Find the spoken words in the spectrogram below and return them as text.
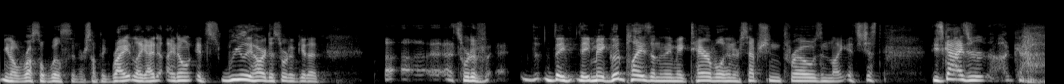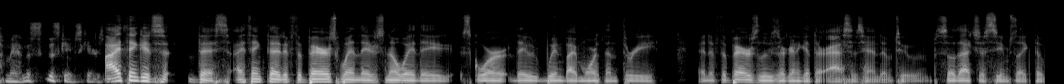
you know Russell Wilson or something, right? Like I, I don't. It's really hard to sort of get a, a, a sort of they they make good plays and then they make terrible interception throws and like it's just these guys are ah, God, man this this game scares me. I think it's this. I think that if the Bears win, there's no way they score. They would win by more than three. And if the Bears lose, they're going to get their asses handed to them. So that just seems like the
